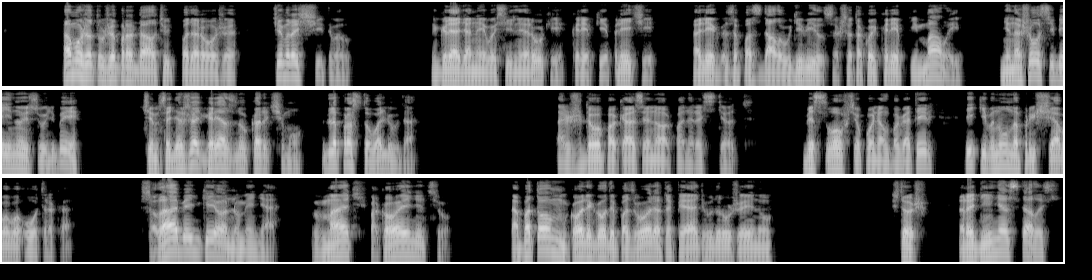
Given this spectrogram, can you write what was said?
А может, уже продал чуть подороже, чем рассчитывал. Глядя на его сильные руки, крепкие плечи, Олег запоздало удивился, что такой крепкий малый не нашел себе иной судьбы, чем содержать грязную корчму для простого люда. «Жду, пока сынок подрастет», без слов все понял богатырь и кивнул на прыщавого отрока. Слабенький он у меня, в мать покойницу. А потом, коли годы позволят, опять в дружину. Что ж, родни не осталось.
